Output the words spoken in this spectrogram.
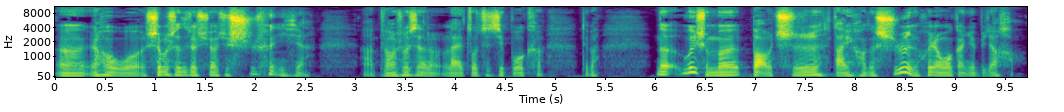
嗯，然后我时不时的就需要去湿润一下啊，比方说现在来做这期博客，对吧？那为什么保持打引号的湿润会让我感觉比较好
